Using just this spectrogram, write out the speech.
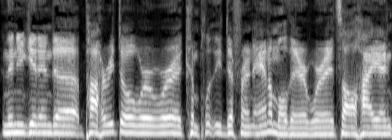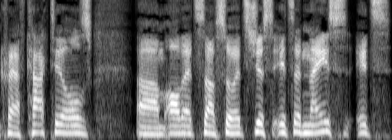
And then you get into Pajarito, where we're a completely different animal there, where it's all high end craft cocktails, um, all that stuff. So it's just it's a nice it's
